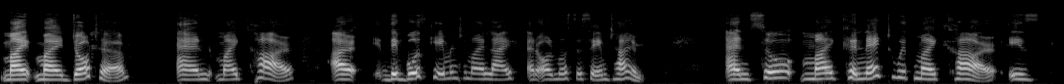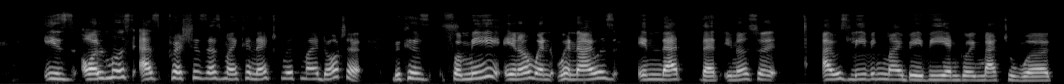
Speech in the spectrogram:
my my daughter and my car are they both came into my life at almost the same time. And so my connect with my car is is almost as precious as my connect with my daughter. Because for me you know when when i was in that that you know so i was leaving my baby and going back to work.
